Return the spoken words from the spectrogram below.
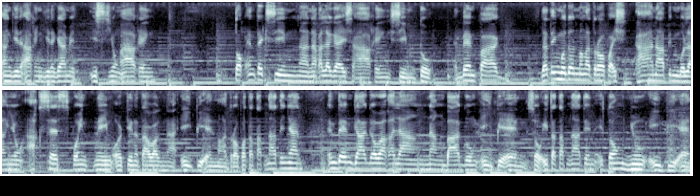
ang gina aking ginagamit is yung aking talk and text SIM na nakalagay sa aking SIM 2. And then, pag dating mo doon mga tropa is hahanapin mo lang yung access point name or tinatawag na APN mga tropa. Tatap natin yan and then gagawa ka lang ng bagong APN. So itatap natin itong new APN.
